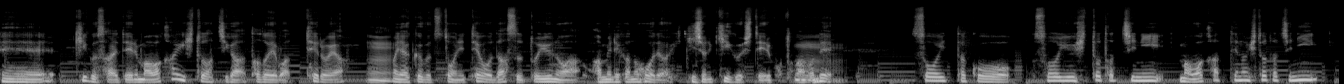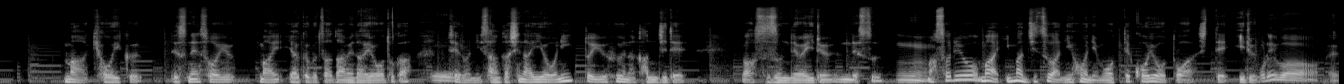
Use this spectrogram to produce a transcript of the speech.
えー危惧されている、まあ、若い人たちが、例えばテロや、うんまあ、薬物等に手を出すというのは、アメリカの方では非常に危惧していることなので、うんそういった、こう、そういう人たちに、まあ、若手の人たちに、まあ、教育ですね。そういう、まあ、薬物はダメだよとか、テロに参加しないようにという風な感じで、は進んではいるんです。うんまあ、それを、まあ、今実は日本に持ってこようとはしているこ。れはえ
